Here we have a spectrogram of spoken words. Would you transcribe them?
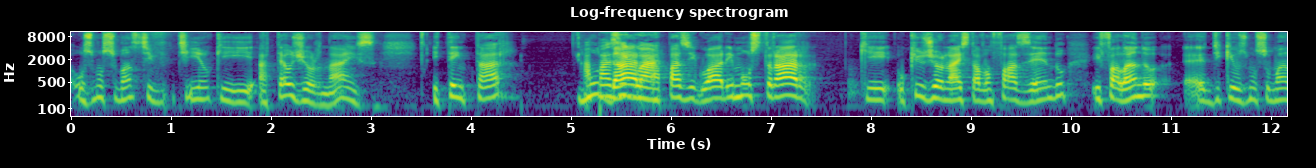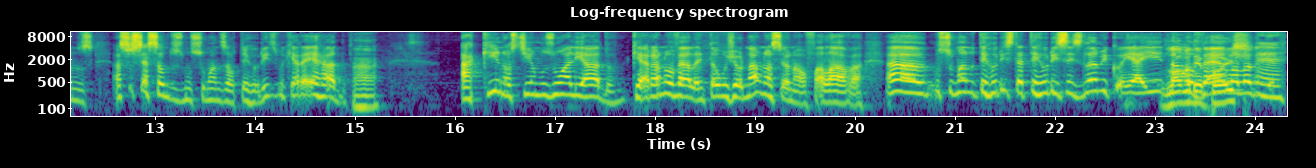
os muçulmanos tinham que ir até os jornais e tentar mudar, Apaziguar. apaziguar e mostrar que o que os jornais estavam fazendo e falando eh, de que os muçulmanos, a associação dos muçulmanos ao terrorismo, que era errado. Aham. Aqui nós tínhamos um aliado, que era a novela. Então o Jornal Nacional falava: ah, muçulmano terrorista é terrorista islâmico, e aí na Logo novela depois- logo É.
